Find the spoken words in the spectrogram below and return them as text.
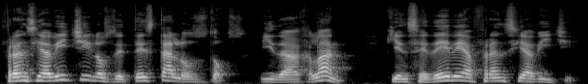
Francia Vichy los detesta a los dos, y Darlan, quien se debe a Francia Vichy,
